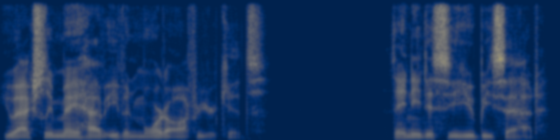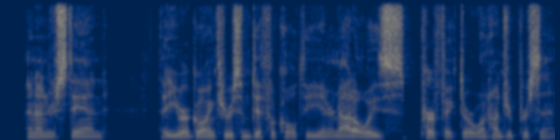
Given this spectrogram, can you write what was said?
you actually may have even more to offer your kids. They need to see you be sad and understand that you are going through some difficulty and are not always perfect or 100%.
